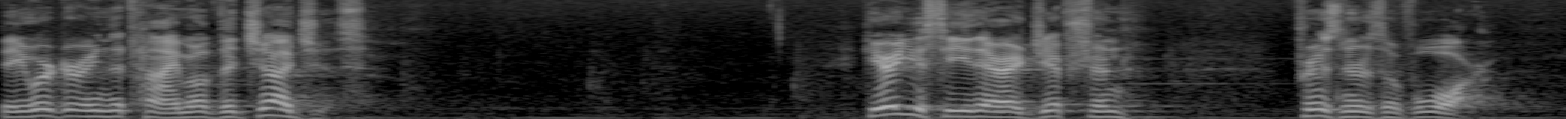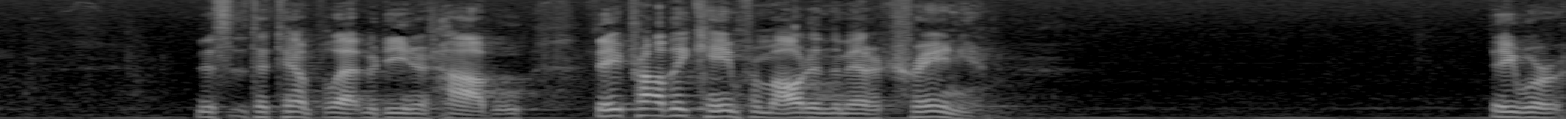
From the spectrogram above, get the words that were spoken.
They were during the time of the judges. Here you see their Egyptian prisoners of war. This is the temple at Medinet Habu. They probably came from out in the Mediterranean. They were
